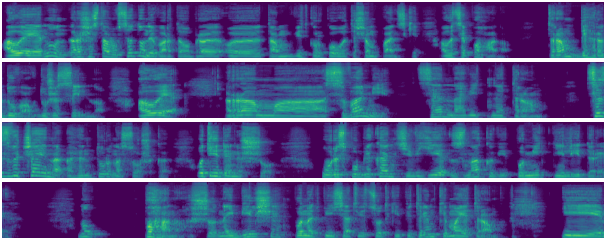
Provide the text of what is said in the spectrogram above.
Але ну Рашистану все одно не варто обра... е, там відкорковувати шампанське, але це погано. Трамп деградував дуже сильно. Але Рама Свамі це навіть не Трамп. Це звичайна агентурна сошка. От єдине що, у республіканців є знакові помітні лідери. Ну, погано, що найбільше, понад 50% підтримки має Трамп. І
